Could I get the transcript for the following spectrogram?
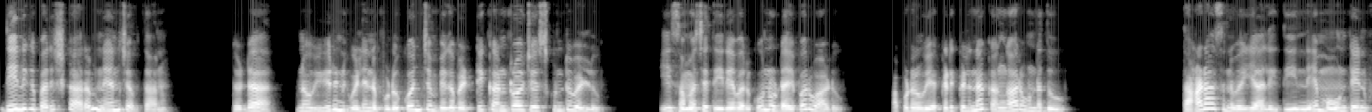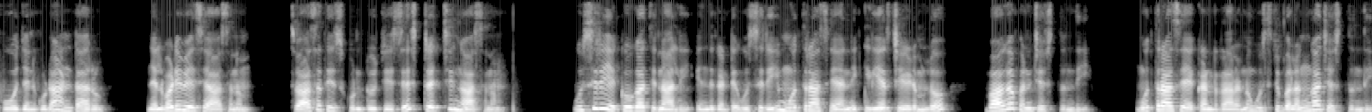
దీనికి పరిష్కారం నేను చెప్తాను. దొడ్డ నువ్వు యూరిన్కి వెళ్ళినప్పుడు కొంచెం బిగబెట్టి కంట్రోల్ చేసుకుంటూ వెళ్ళు. ఈ సమస్య తీరే వరకు నువ్వు డైపర్ వాడు. అప్పుడు నువ్వు ఎక్కడికి వెళ్ళినా కంగారు ఉండదు. తాడాసన వెయ్యాలి. దీన్నే మౌంటైన్ ఫోజ్ అని కూడా అంటారు. నిలబడి వేసే ఆసనం. శ్వాస తీసుకుంటూ చేసే స్ట్రెచ్చింగ్ ఆసనం. ఉసిరి ఎక్కువగా తినాలి. ఎందుకంటే ఉసిరి మూత్రాశయాన్ని క్లియర్ చేయడంలో బాగా పనిచేస్తుంది. మూత్రాశయ కండరాలను ఉసిరి బలంగా చేస్తుంది.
